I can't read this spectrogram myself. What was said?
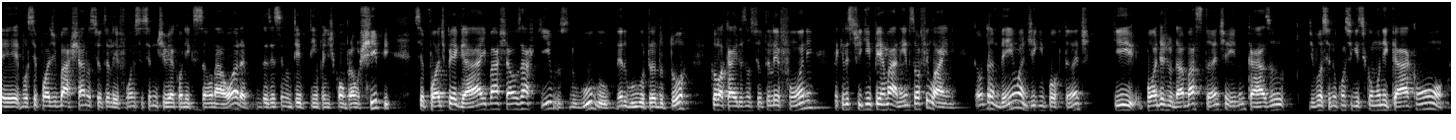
é, você pode baixar no seu telefone, se você não tiver conexão na hora, muitas vezes você não teve tempo de comprar um chip, você pode pegar e baixar os arquivos no Google, né, do Google Tradutor, colocar eles no seu telefone para que eles fiquem permanentes offline. Então também é uma dica importante que pode ajudar bastante aí no caso de você não conseguir se comunicar com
